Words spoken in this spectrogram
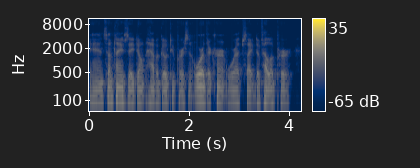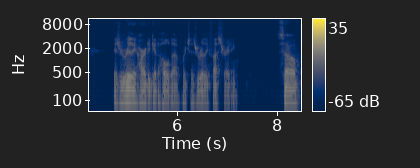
And sometimes they don't have a go to person or their current website developer is really hard to get a hold of, which is really frustrating. So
